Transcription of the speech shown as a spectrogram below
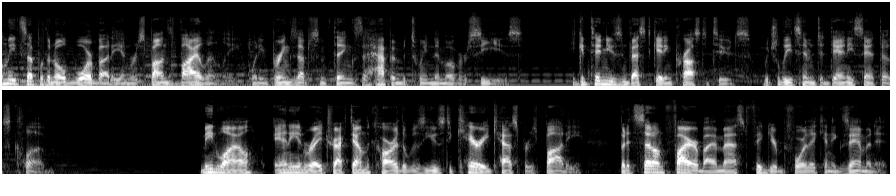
Paul meets up with an old war buddy and responds violently when he brings up some things that happened between them overseas. He continues investigating prostitutes, which leads him to Danny Santos' club. Meanwhile, Annie and Ray track down the car that was used to carry Casper's body, but it's set on fire by a masked figure before they can examine it.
